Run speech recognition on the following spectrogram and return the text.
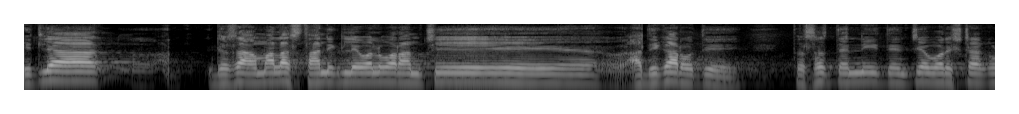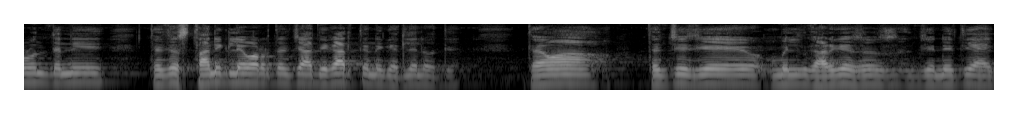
इथल्या जसं आम्हाला स्थानिक लेवलवर आमचे अधिकार होते तसंच त्यांनी त्यांच्या वरिष्ठाकडून त्यांनी त्यांच्या स्थानिक लेवलवर त्यांचे अधिकार त्यांनी घेतलेले होते. तेव्हा त्यांचे जे मिलिंद घाडगे जे नेते आहेत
